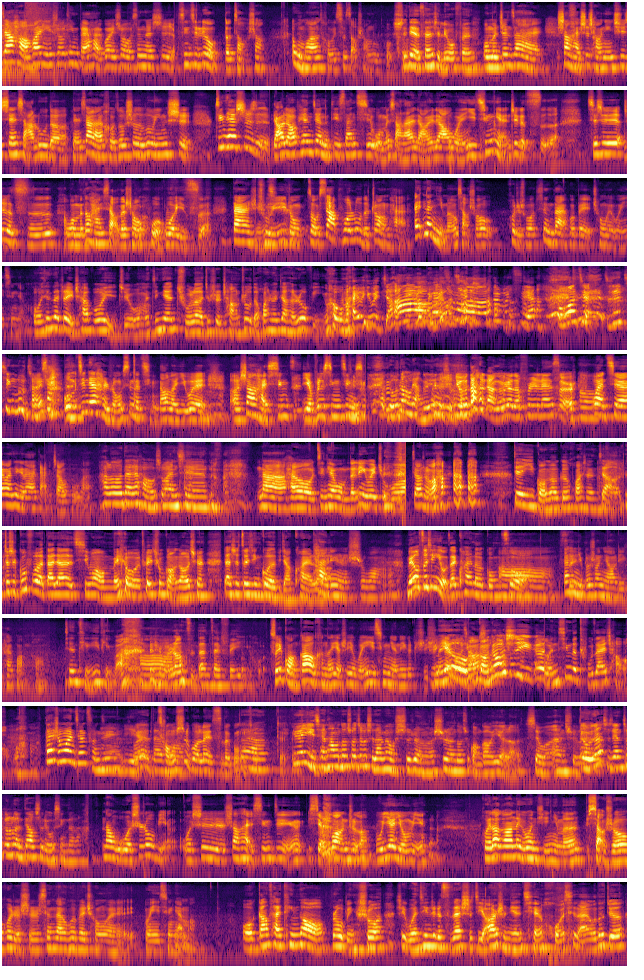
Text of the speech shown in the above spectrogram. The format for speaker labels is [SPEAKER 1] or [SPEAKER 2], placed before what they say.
[SPEAKER 1] 家好，欢迎收听《北海怪兽》。现在是星期六的早上，哎，我们好像头一次早上录播。
[SPEAKER 2] 十点三十六分，
[SPEAKER 1] 我们正在上海市长宁区仙霞路的闲下来合作社的录音室。今天是聊聊偏见的第三期，我们想来聊一聊“文艺青年”这个词。其实这个词我们都还小的时候火过一次，但处于一种走下坡路的状态。哎，那你们小时候？或者说现在会被称为文艺青年吗？
[SPEAKER 2] 我先在这里插播一句，我们今天除了就是常驻的花生酱和肉饼，因为我们还有一位嘉宾，
[SPEAKER 1] 没错，对不起，我忘记 直接进入。等一下，我们今天很荣幸的请到了一位呃上海新也不是新晋新
[SPEAKER 3] 游荡两个月的
[SPEAKER 1] 游荡两个月的 freelancer 万千，万千给大家打个招呼吧。
[SPEAKER 3] Hello，大家好，我是万千。
[SPEAKER 1] 那还有今天我们的另一位主播叫什么？
[SPEAKER 2] 建议广告跟花生酱，就是辜负了大家的期望，没有退出广告圈，但是最近过得比较快乐。
[SPEAKER 1] 太令人失望了。
[SPEAKER 2] 没有，最近有在快乐工作。
[SPEAKER 1] 但是你不是说你要离开广告？
[SPEAKER 2] 先停一停吧，什么让子弹再飞一会儿。
[SPEAKER 1] 所以广告可能也是文艺青年的一个职业。
[SPEAKER 2] 没有，广告是一个文青的屠宰场，好吗？
[SPEAKER 1] 但是万千曾经也从事过类似的工作。对
[SPEAKER 3] 啊，对。因为以前他们都说这个时代没有诗人了，诗人都去广告业了，写文案去了。有一段时间这个论调是流行的。
[SPEAKER 1] 那我是肉饼，我是上海新晋闲逛者，无业游民。回到刚刚那个问题，你们小时候或者是现在会被称为文艺青年吗？
[SPEAKER 2] 我刚才听到肉饼说这“文青”这个词在十几二十年前火起来，我都觉得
